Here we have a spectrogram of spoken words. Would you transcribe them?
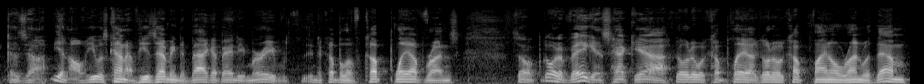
Because uh, you know he was kind of he was having to back up Andy Murray in a couple of Cup playoff runs. So go to Vegas, heck yeah, go to a Cup play, go to a Cup final run with them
